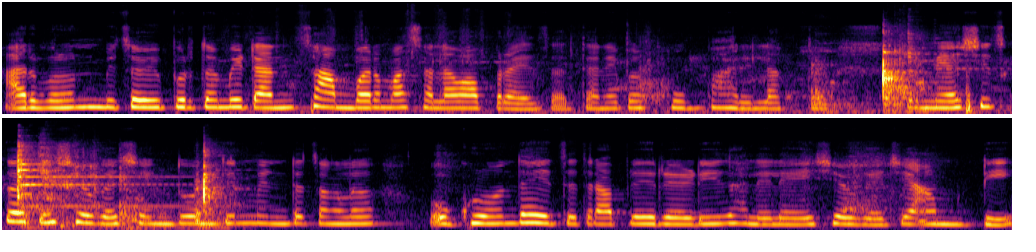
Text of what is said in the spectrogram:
आणि वरून मी चवीपुरतं मीठ आणि सांबार मसाला वापरायचा. त्याने पण खूप भारी लागतं. तर मी अशीच करते शेवग्याची शेंग. दोन तीन मिनटं चांगलं उकळून द्यायचं. तर आपली रेडी झालेली आहे शेवग्याची आमटी.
